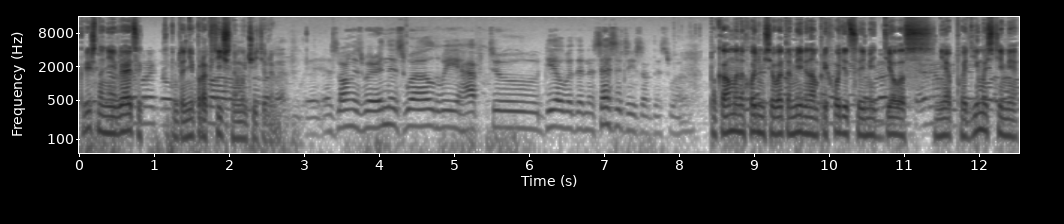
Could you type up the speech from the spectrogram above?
Кришна не является каким-то непрактичным учителем. As long as we're in this world, we have to deal with the necessities of this world. Пока мы находимся в этом мире, нам приходится иметь дело с необходимостями,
